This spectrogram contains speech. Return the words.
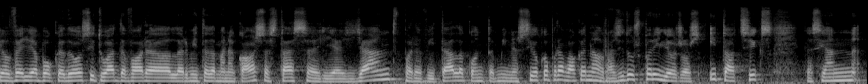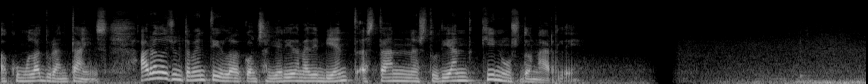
I el vell abocador situat de vora l'ermita de Manacor s'està sellejant per evitar la contaminació que provoquen els residus perillosos i tòxics que s'hi han acumulat durant anys. Ara l'Ajuntament i la Conselleria de Medi Ambient estan estudiant quin ús donar-li.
